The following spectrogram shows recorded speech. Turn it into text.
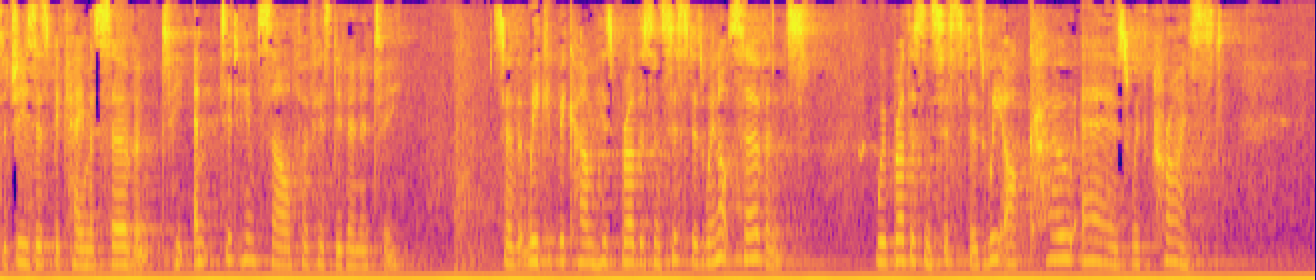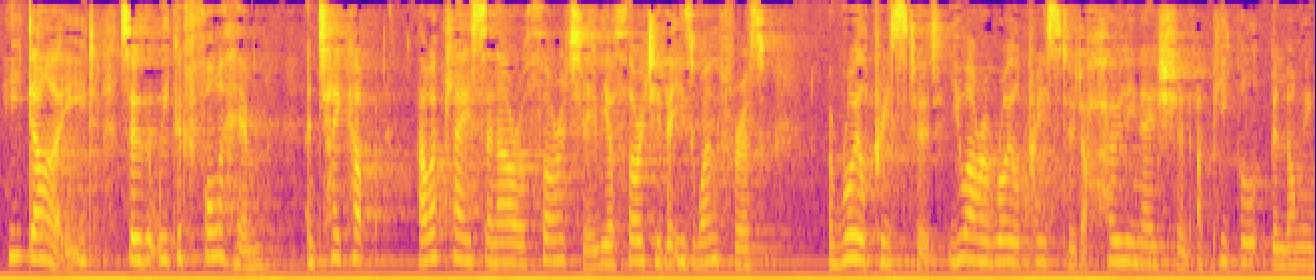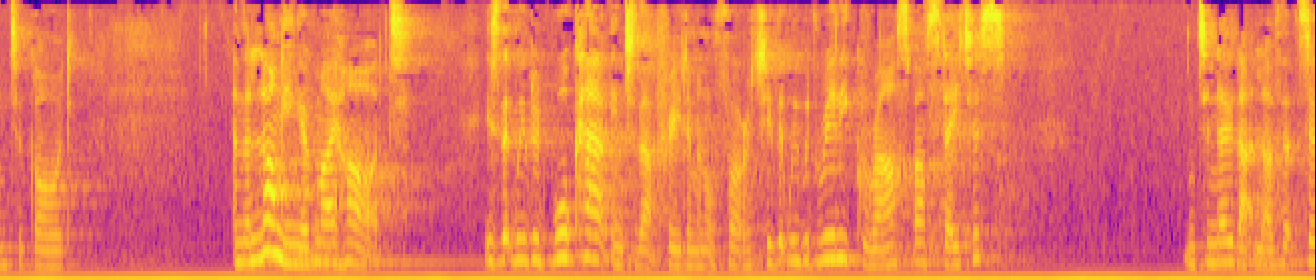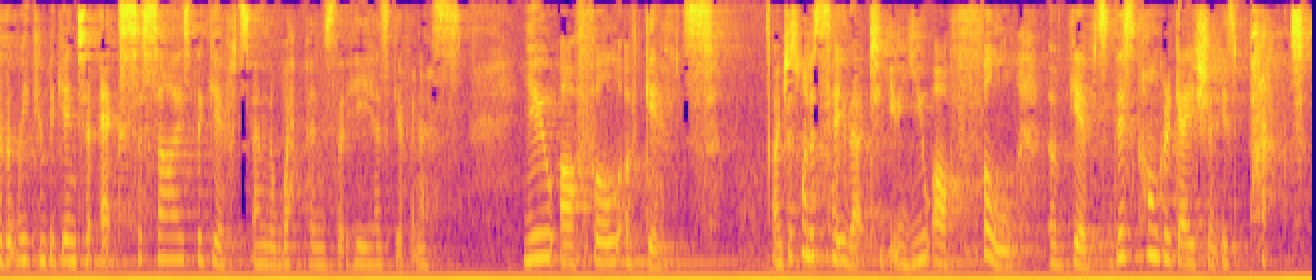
So Jesus became a servant. He emptied himself of his divinity so that we could become his brothers and sisters. We're not servants. We're brothers and sisters. We are co-heirs with Christ. He died so that we could follow him and take up our place and our authority, the authority that He's won for us, a royal priesthood. You are a royal priesthood, a holy nation, a people belonging to God. And the longing of my heart is that we would walk out into that freedom and authority, that we would really grasp our status and to know that love, that, so that we can begin to exercise the gifts and the weapons that He has given us. You are full of gifts. I just want to say that to you. You are full of gifts. This congregation is packed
